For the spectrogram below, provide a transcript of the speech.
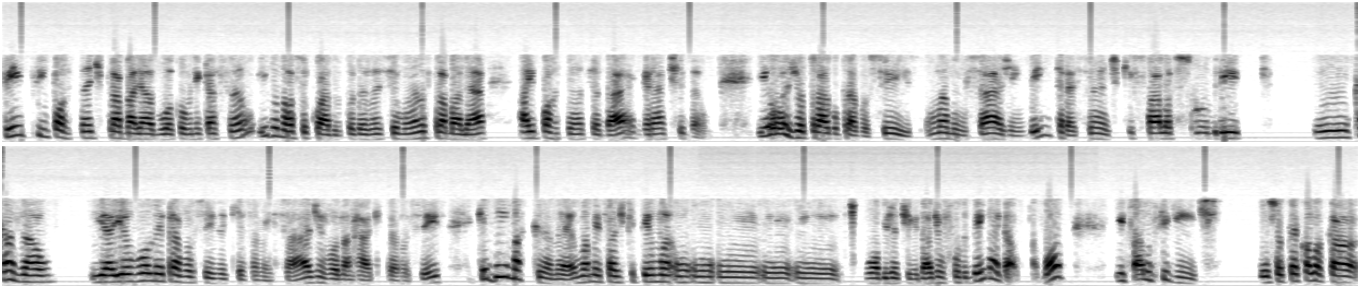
sempre importante trabalhar a boa comunicação e no nosso quadro todas as semanas trabalhar a importância da gratidão. E hoje eu trago para vocês uma mensagem bem interessante que fala sobre um casal e aí eu vou ler para vocês aqui essa mensagem, vou narrar aqui para vocês, que é bem bacana, é uma mensagem que tem uma, um, um, um, uma objetividade, um fundo bem legal, tá bom? E fala o seguinte, deixa eu até colocar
